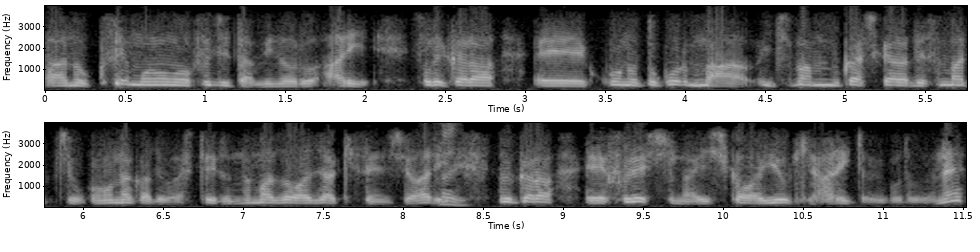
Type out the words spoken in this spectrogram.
あのくせ者の藤田稔あり、それから、えーここのところ、まあ、一番昔からデスマッチをこの中ではしている沼澤邪気選手あり、はいそれから、えーフレッシュな石川祐希ありということでね、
